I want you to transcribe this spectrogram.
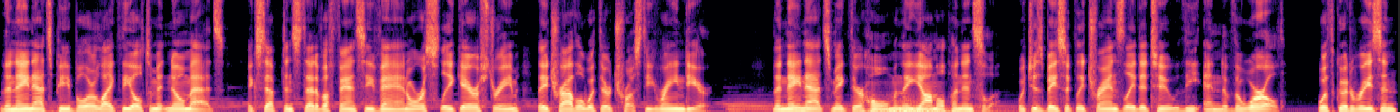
The Nenets people are like the ultimate nomads, except instead of a fancy van or a sleek Airstream, they travel with their trusty reindeer. The Nenets make their home in the Yamal Peninsula, which is basically translated to the end of the world, with good reason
